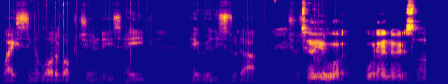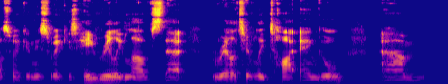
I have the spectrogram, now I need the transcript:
wasting a lot of opportunities. He he really stood up, which was Tell good. you what, what I noticed last week and this week is he really loves that relatively tight angle um,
